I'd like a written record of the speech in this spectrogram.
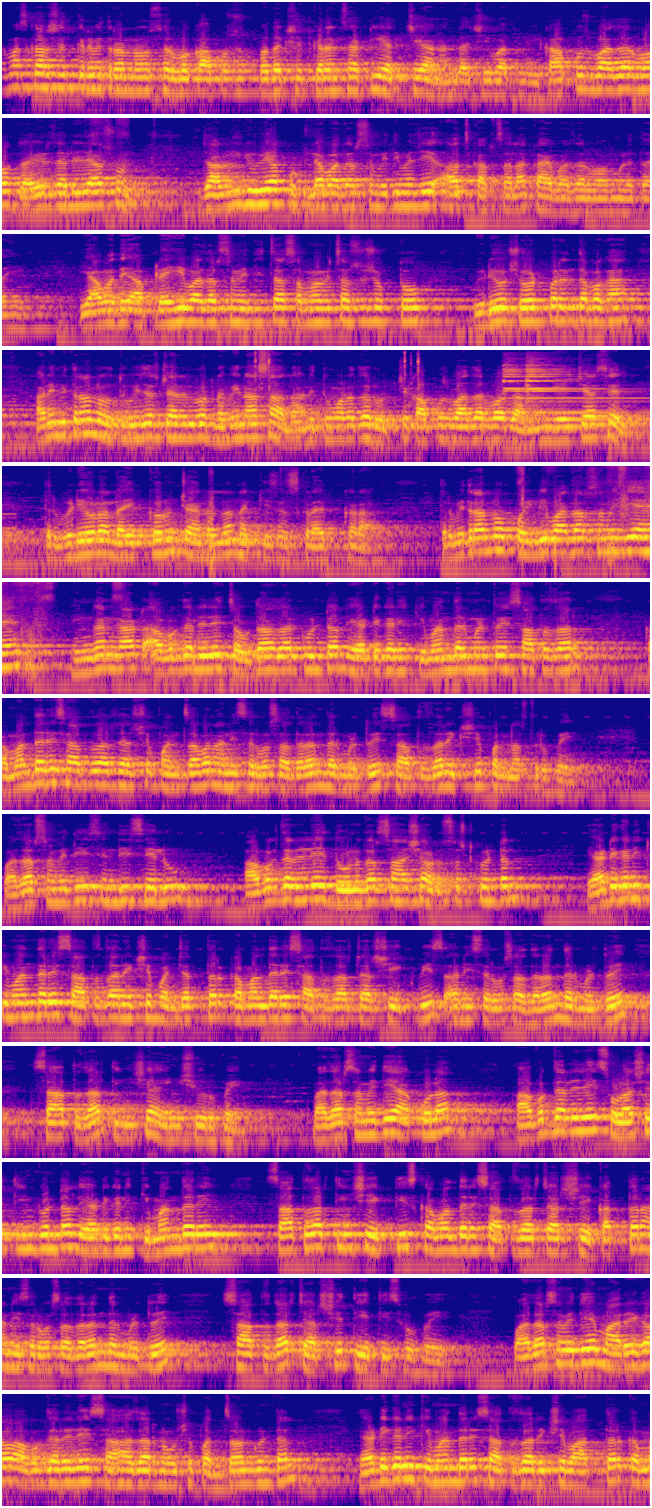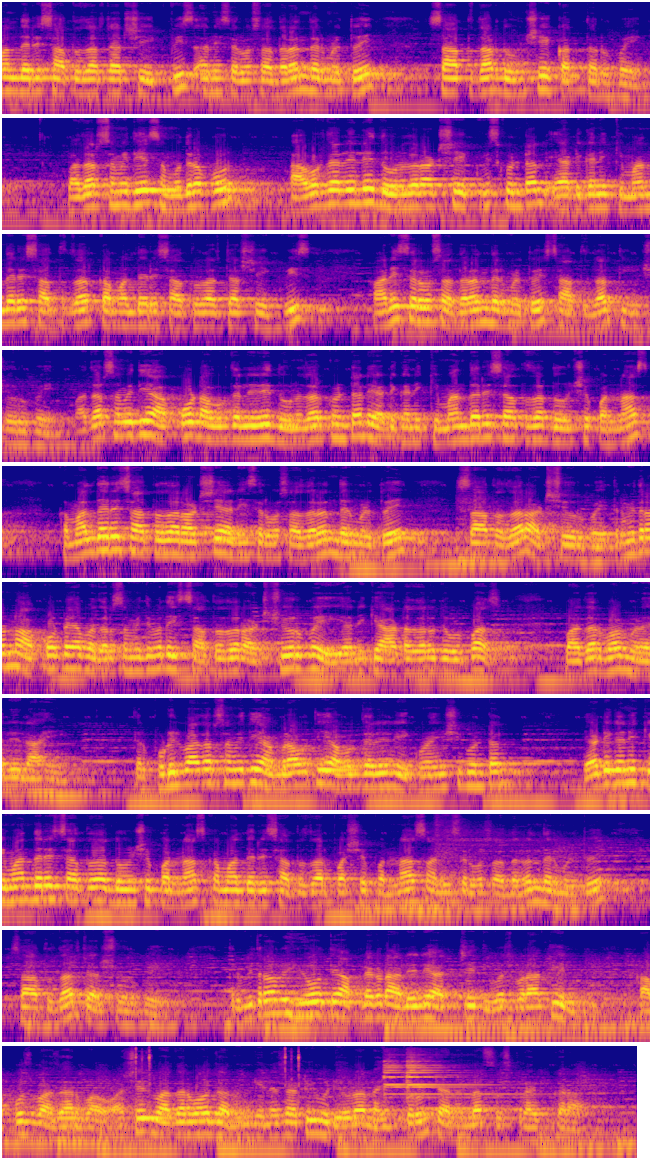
नमस्कार शेतकरी मित्रांनो सर्व कापूस उत्पादक शेतकऱ्यांसाठी आजची आनंदाची बातमी. कापूस बाजारभाव जाहीर झालेले असून जाणून घेऊया कुठल्या बाजार समितीमध्ये म्हणजे आज कापसाला काय बाजारभाव मिळत आहे. यामध्ये आपल्याही बाजार समितीचा समावेश असू शकतो. व्हिडिओ शेवटपर्यंत बघा. आणि मित्रांनो तुम्ही जर चॅनलवर नवीन असाल आणि तुम्हाला जर रोजचे कापूस बाजारभाव जाणून घ्यायचे असेल तर व्हिडिओला लाईक करून चॅनलला नक्की सबस्क्राईब करा. तर मित्रांनो पहिली बाजार समिती आहे. हिंगणघाट आवक झालेली चौदा हजार क्विंटल. या ठिकाणी किमान दर मिळतोय सात हजार. कमालदारी सात हजार चारशे पंचावन्न आणि सर्वसाधारण दर मिळतोय सात हजार एकशे पन्नास रुपये. बाजार समिती सिंधी सेलू आवक झालेली दोन हजार सहाशे अडुसष्ट क्विंटल. या ठिकाणी किमान दर आहे सात हजार एकशे पंच्याहत्तर कमाल आहे सात हजार चारशे एकवीस आणि सर्वसाधारण दर मिळतोय सात हजार तीनशे ऐंशी रुपये. बाजार समिती अकोला आवक झालेली आहे सोळाशे तीन क्विंटल. या ठिकाणी किमान दर आहे सात हजार तीनशे एकतीस कमाल आहे सात हजार चारशे एकाहत्तर आणि सर्वसाधारण दर मिळतोय सात हजार चारशे तेहतीस रुपये. बाजार समिती आहे मारेगाव आवक झालेले सहा हजार नऊशे पंचावन्न क्विंटल. या ठिकाणी किमान दरे सात हजार एकशे बहात्तर कमाल दरे सात हजार चारशे एकवीस आणि सर्वसाधारण दर मिळतोय सात हजार दोनशे एकाहत्तर रुपये. बाजार समिती आहे समुद्रपूर आवक झालेले दोन हजार आठशे एकवीस क्विंटल. या ठिकाणी किमान दरे सात हजार कमाल दरे सात हजार चारशे एकवीस आणि सर्वसाधारण दर मिळतोय सात हजार तीनशे रुपये. बाजार समिती अकोट आवक झालेली दोन हजार क्विंटल. या ठिकाणी किमान दरे सात हजार दोनशे पन्नास कमाल दर सात हजार आठशे आणि सर्वसाधारण दर मिळतोय सात हजार आठशे रुपये. तर मित्रांनो अकोट या बाजार समितीमध्ये सात हजार आठशे रुपये यानी की आठ हजार जवळपास बाजारभाव मिळालेला आहे. तर पुढील बाजार समिती अमरावती आवक झालेली एकोणऐंशी क्विंटल. या ठिकाणी किमान दरे सात हजार दोनशे पन्नास कमाल दरे सात हजार पाचशे पन्नास आणि सर्वसाधारण दर मिळतोय सात हजार चारशे रुपये. तर मित्रांनो हे होते आपल्याकडे आलेले आजचे दिवसभरातील कापूस बाजारभाव. असेच बाजारभाव जाणून घेण्यासाठी व्हिडिओला लाईक करून चॅनलला सबस्क्राईब करा.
